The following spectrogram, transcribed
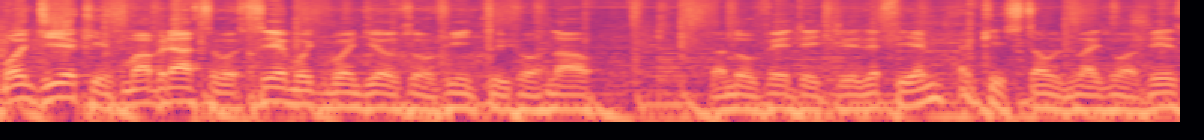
Bom dia, Kiko. Um abraço a você, muito bom dia aos ouvintes do Jornal da 93 FM. Aqui estamos mais uma vez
